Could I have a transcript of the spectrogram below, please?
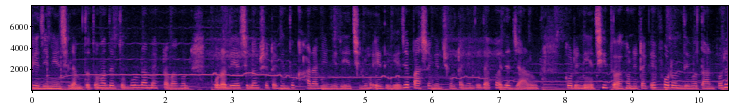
ভেজে নিয়েছিলাম। তো তোমাদের তো বললাম একটা বেগুন পোড়া দিয়েছিলাম, সেটা কিন্তু খারাপই বেরিয়েছিল এইদিকে যে পাশাকের ঝোলটা কিন্তু দেখো, এই যে জাল করে নিয়েছি, তো এখন এটাকে ফোড়ন দেব, তারপরে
